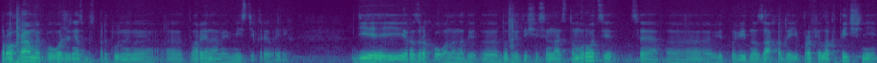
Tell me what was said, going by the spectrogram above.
програми поводження з безпритульними е, тваринами в місті Кривий Ріг. Дія її розрахована е, до 2017 році. Це відповідно заходи і профілактичні,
